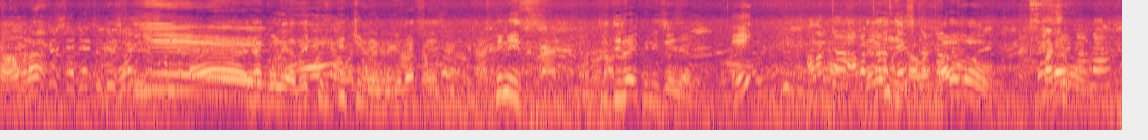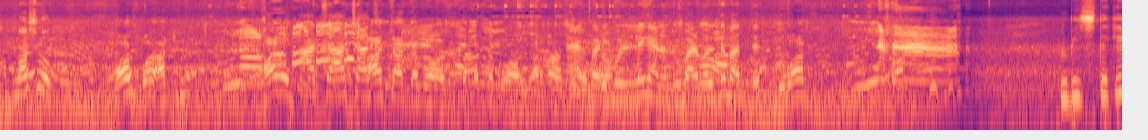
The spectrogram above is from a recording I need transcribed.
কামড়া দেখ। বলে যাবে একটু কিচ্ছু নেই ফিনিশ দিলেই ফিনিশ হয়ে যাবে। এই? ভালো বসো। বসো। বস বস আচ্ছা আচ্ছা আচ্ছা আচ্ছা। আচ্ছা আচ্ছা বস আচ্ছা বস একবারই বললে কেন? দুবার বলতে পারতে? দুবার? বিচ থেকে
